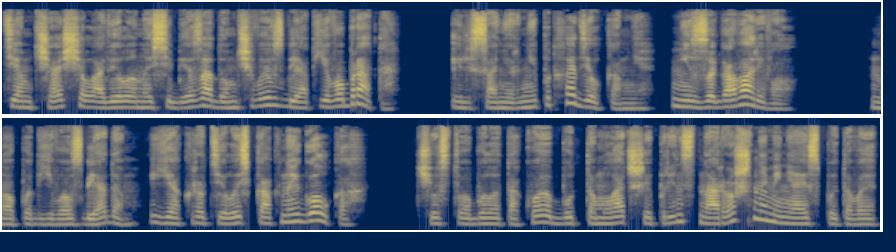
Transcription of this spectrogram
тем чаще ловила на себе задумчивый взгляд его брата. Ильсанир не подходил ко мне, не заговаривал, но под его взглядом я крутилась как на иголках. Чувство было такое, будто младший принц нарочно меня испытывает.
